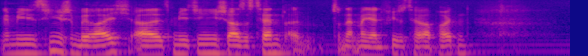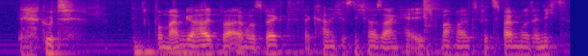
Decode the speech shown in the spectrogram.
im medizinischen Bereich als medizinischer Assistent, äh, so nennt man ja einen Physiotherapeuten. Ja, gut, von meinem Gehalt bei allem Respekt, da kann ich jetzt nicht mal sagen, hey, ich mache mal für zwei Monate nichts.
